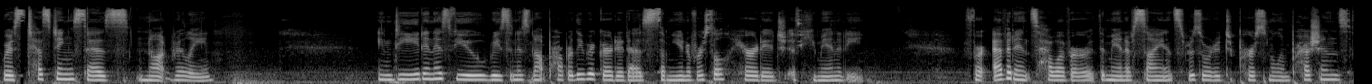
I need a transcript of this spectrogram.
whereas testing says not really. Indeed, in his view, reason is not properly regarded as some universal heritage of humanity. For evidence, however, the man of science resorted to personal impressions,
